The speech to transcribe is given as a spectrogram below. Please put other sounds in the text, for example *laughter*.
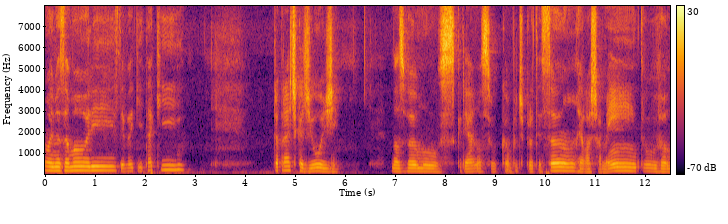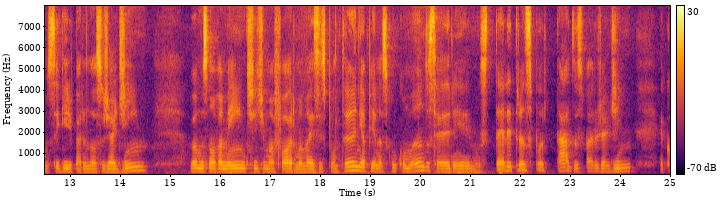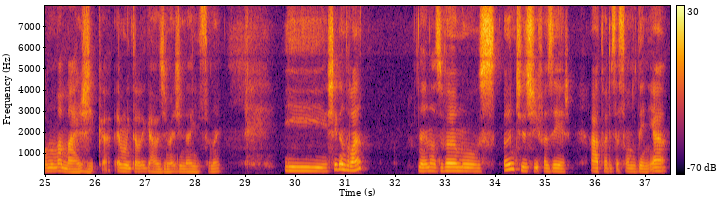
Oi, meus amores, Devagui tá aqui. Para a prática de hoje, nós vamos criar nosso campo de proteção, relaxamento, vamos seguir para o nosso jardim. Vamos novamente de uma forma mais espontânea, apenas com comando, seremos teletransportados para o jardim. É como uma mágica, é muito legal de imaginar isso, né? E chegando lá, né, nós vamos, antes de fazer a atualização do DNA,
